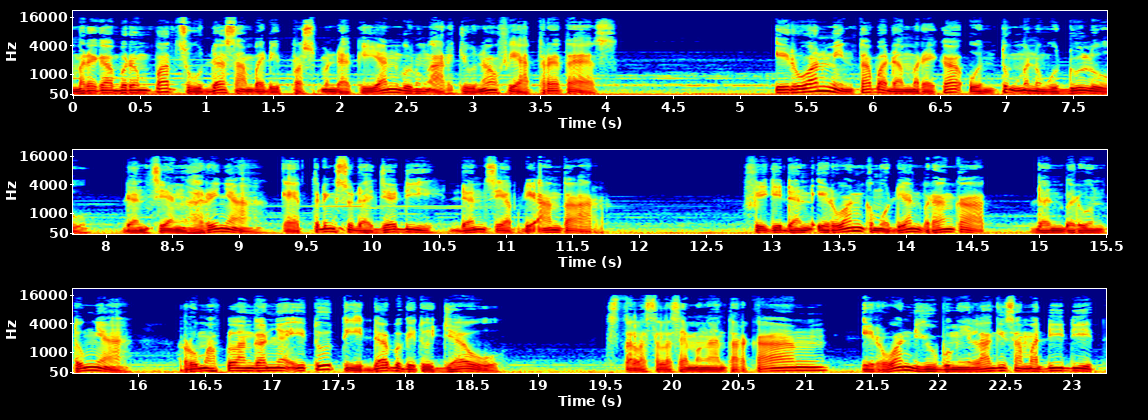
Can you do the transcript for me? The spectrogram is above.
mereka berempat sudah sampai di pos pendakian Gunung Arjuna via Tretes. Irwan minta pada mereka untuk menunggu dulu dan siang harinya, catering sudah jadi dan siap diantar. Vicky dan Irwan kemudian berangkat, dan beruntungnya rumah pelanggannya itu tidak begitu jauh. Setelah selesai mengantarkan, Irwan dihubungi lagi sama Didit,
